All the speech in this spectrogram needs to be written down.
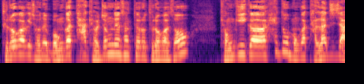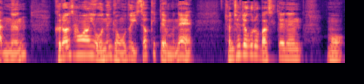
들어가기 전에 뭔가 다 결정된 상태로 들어가서 경기가 해도 뭔가 달라지지 않는 그런 상황이 오는 경우도 있었기 때문에 전체적으로 봤을 때는 뭐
